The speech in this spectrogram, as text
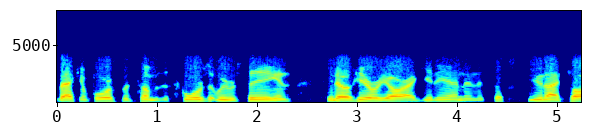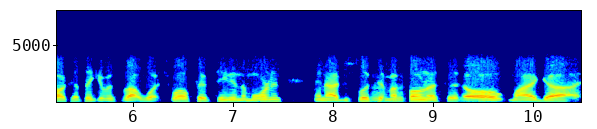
back and forth with some of the scores that we were seeing, and you know, here we are. I get in, and it's a, you and I talked. I think it was about what twelve fifteen in the morning, and I just looked at my Mhm. phone. I said, "Oh my gosh,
